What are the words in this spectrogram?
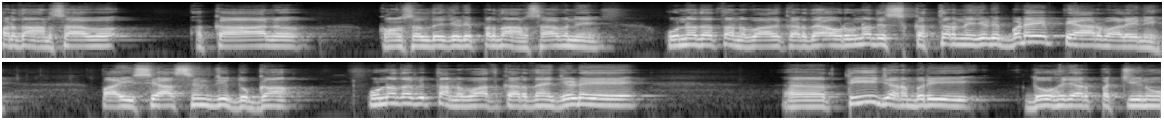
ਪ੍ਰਧਾਨ ਸਾਹਿਬ ਅਕਾਲ ਕੌਂਸਲ ਦੇ ਜਿਹੜੇ ਪ੍ਰਧਾਨ ਸਾਹਿਬ ਨੇ ਉਹਨਾਂ ਦਾ ਧੰਨਵਾਦ ਕਰਦਾ ਔਰ ਉਹਨਾਂ ਦੇ ਸਕੱਤਰ ਨੇ ਜਿਹੜੇ ਬੜੇ ਪਿਆਰ ਵਾਲੇ ਨੇ ਭਾਈ ਸਿਆਸ ਸਿੰਘ ਜੀ ਦੁੱਗਾ ਉਹਨਾਂ ਦਾ ਵੀ ਧੰਨਵਾਦ ਕਰਦਾ ਜਿਹੜੇ ਅ, 30 ਜਨਵਰੀ 2025 ਨੂੰ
